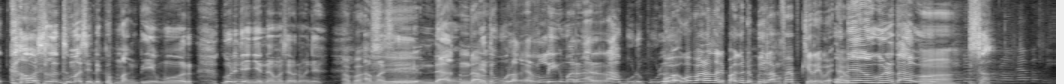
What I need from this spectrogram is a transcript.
Kaos lu tuh masih di Kemang Timur. Gue udah janjian sama siapa namanya? Apa? Sama Si si, Endang. Endang. Dia tuh pulang early kemarin hari Rabu udah pulang. gue padahal tadi pagi udah bilang Feb kirim eh, udah gue udah. Ah. Terus belum dapet nih.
